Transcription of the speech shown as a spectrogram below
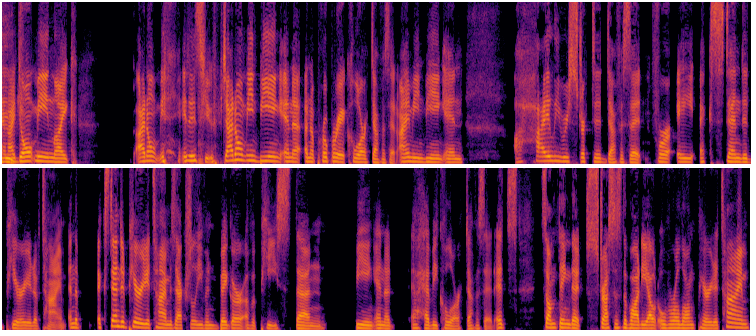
And I don't mean like, I don't mean, it is huge. I don't mean being in a, an appropriate caloric deficit. I mean being in a highly restricted deficit for a extended period of time. And the extended period of time is actually even bigger of a piece than being in a, a heavy caloric deficit. It's something that stresses the body out over a long period of time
